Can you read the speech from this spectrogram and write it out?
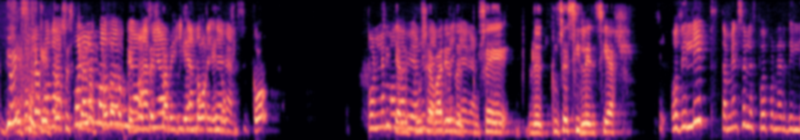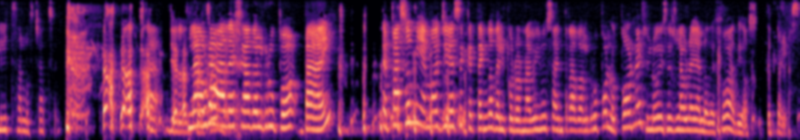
Yo Eh, porque entonces, claro, todo lo que no se está no viviendo te en lo físico, Ponle sí, modo ya le puse a no varios, te les puse, les puse silenciar. Sí, O delete, también se les puede poner delete a los chats. ¿eh? sea, Laura ha dejado el grupo, bye. Te paso mi emoji ese que tengo del coronavirus, ha entrado al grupo, lo pones y luego dices, Laura ya lo dejó, adiós, te pelas.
